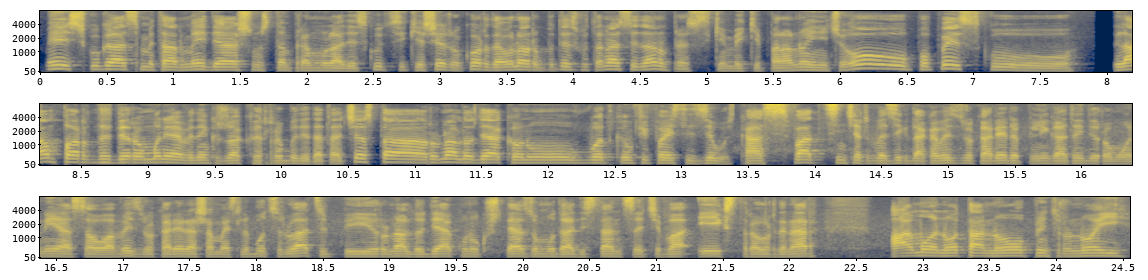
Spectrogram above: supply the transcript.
Meci cu gaz metan media și nu stăm prea mult la discuții. Cheșerul, Cordea, Olaru, Butescu, Tănase, dar nu prea să schimbe echipa la noi nici. Oh, Popescu! Lampard de România vedem că joacă răbă de data aceasta. Ronaldo de nu văd că în FIFA este Zeus. Ca sfat, sincer vă zic, dacă aveți vreo carieră prin Liga 1 din România sau aveți vreo carieră așa mai slăbuță, luați-l pe Ronaldo de nu cuștează un mod la distanță, ceva extraordinar. Am o nota nouă printr-un noi.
